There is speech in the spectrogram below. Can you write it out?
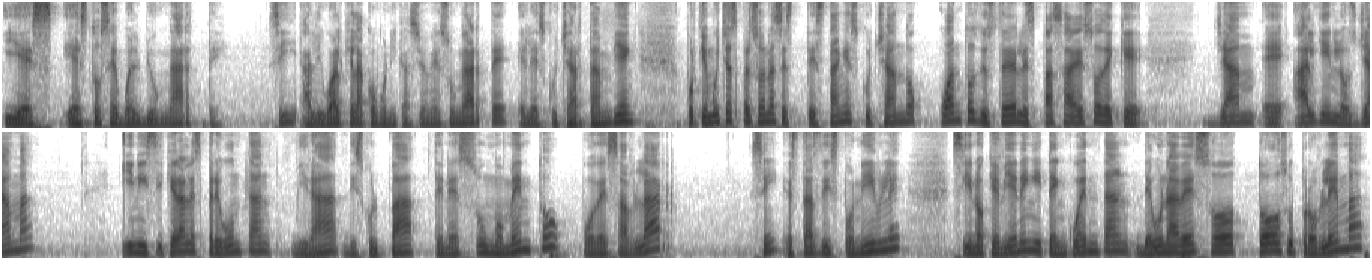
y, es, esto se vuelve un arte. ¿sí? Al igual que la comunicación es un arte, el escuchar también. Porque muchas personas te están escuchando. ¿Cuántos de ustedes les pasa eso de que eh, alguien los llama y ni siquiera les preguntan, mira, disculpa, ¿tenés un momento? ¿Puedes hablar? ¿Sí? ¿Estás disponible? Sino que vienen y te encuentran de una vez todo su problema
